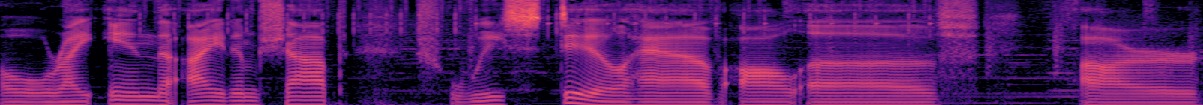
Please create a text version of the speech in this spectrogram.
Alright, in the item shop, we still have all of our.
